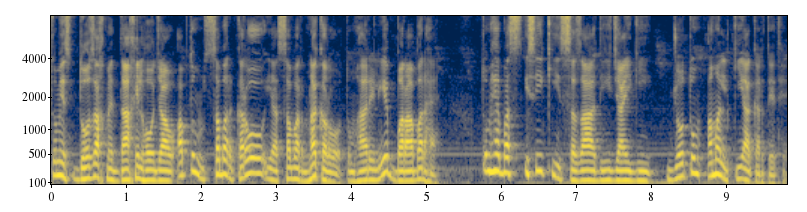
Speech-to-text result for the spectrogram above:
تم اس دوزخ میں داخل ہو جاؤ. اب تم صبر کرو یا صبر نہ کرو تمہارے لیے برابر ہے. تمہیں بس اسی کی سزا دی جائے گی جو تم عمل کیا کرتے تھے.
